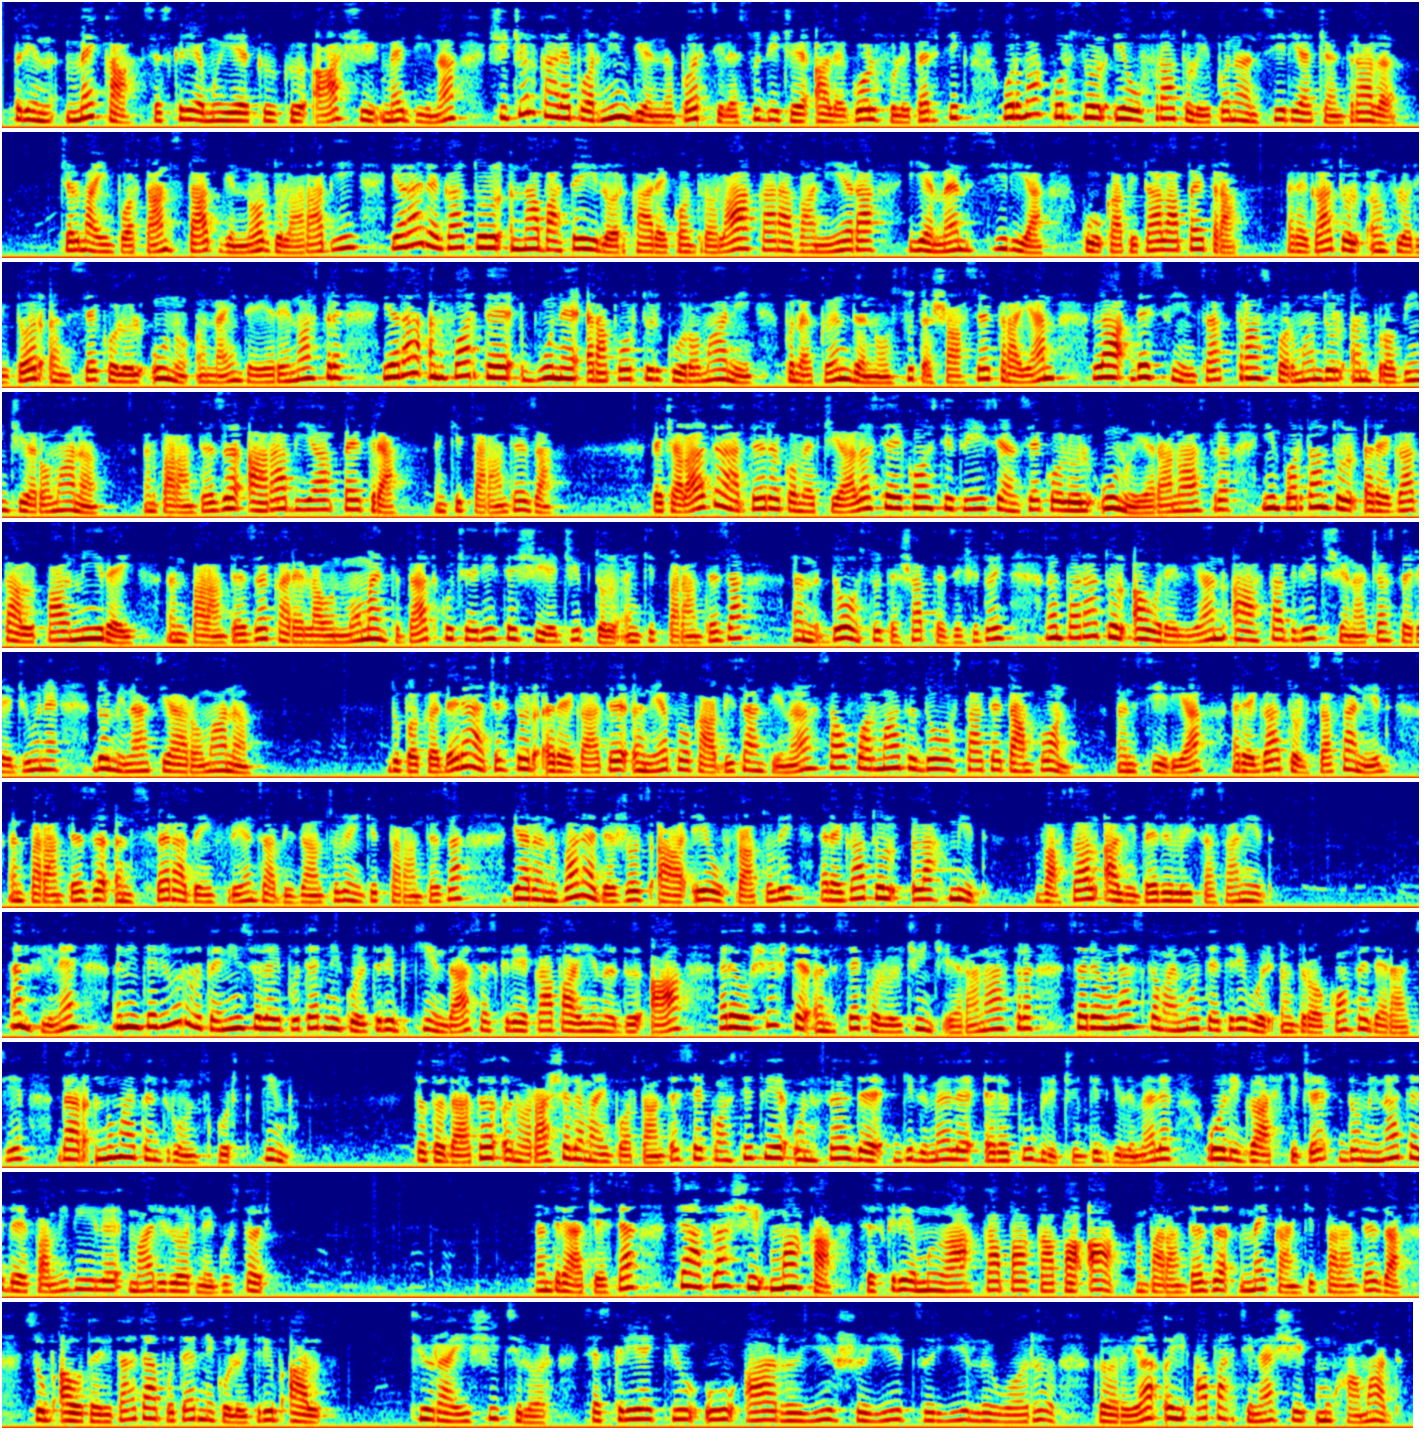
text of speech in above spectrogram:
prin Mecca se scrie m e c c a și Medina și cel care pornind din părțile sudice ale Golfului Persic urma cursul Eufratului până în Siria centrală. Cel mai important stat din nordul Arabiei era regatul Nabateilor, care controla caravaniera Yemen-Siria, cu capitala Petra. Regatul înfloritor în secolul I înainte erei noastre era în foarte bune raporturi cu romanii, până când în 106 Traian l-a desființat transformându-l în provincie romană, în paranteză Arabia Petrea, închid paranteza. Pe cealaltă arteră comercială se constituise în secolul I era noastră importantul regat al Palmirei, în paranteză, care la un moment dat cucerise și Egiptul, închid paranteza, în 272, împăratul Aurelian a stabilit și în această regiune dominația romană. După căderea acestor regate în epoca bizantină, s-au format două state tampon. În Siria, regatul Sasanid, în paranteză în sfera de influență a Bizanțului, închid paranteza, iar în valea de jos a Eufratului, regatul Lahmid, vasal al Imperiului Sasanid. În fine, în interiorul peninsulei, puternicul trib Kinda, se scrie k i n d a reușește în secolul V era noastră să reunească mai multe triburi într-o confederație, dar numai pentru un scurt timp. Totodată, în orașele mai importante se constituie un fel de ghilimele republici, închid ghilimele, oligarhice, dominate de familiile marilor negustori. Între acestea se afla și Maca, se scrie M-A-K-K-A, în paranteză Meca, închid paranteza, sub autoritatea puternicului trib al Chiuraișiților, se scrie Q-U-A-R-I-Ș-I-Ț-I-L-O-R, căruia îi aparținea și Muhammad.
